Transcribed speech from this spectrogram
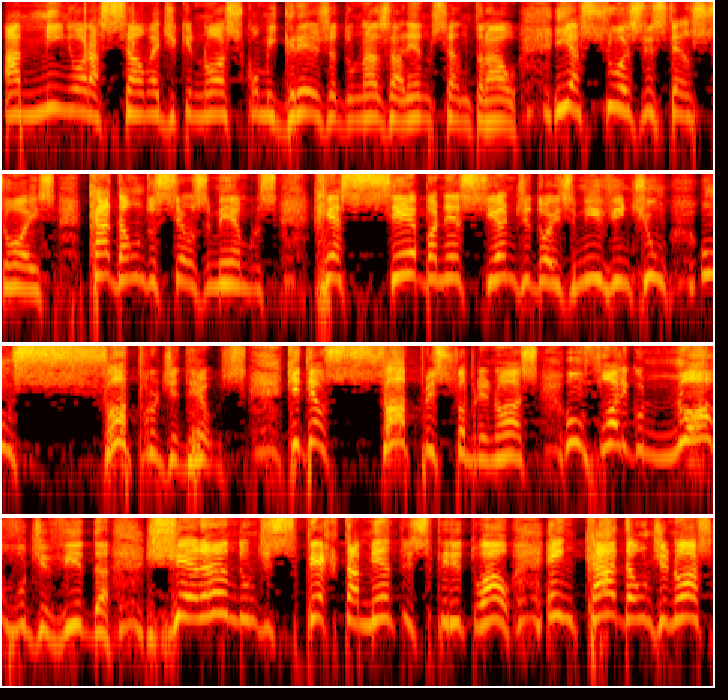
A minha oração é de que nós, como igreja do Nazareno Central e as suas extensões, cada um dos seus membros, receba nesse ano de 2021 um sopro de Deus, que Deus sopre sobre nós um fôlego novo de vida, gerando um despertamento espiritual em cada um de nós,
